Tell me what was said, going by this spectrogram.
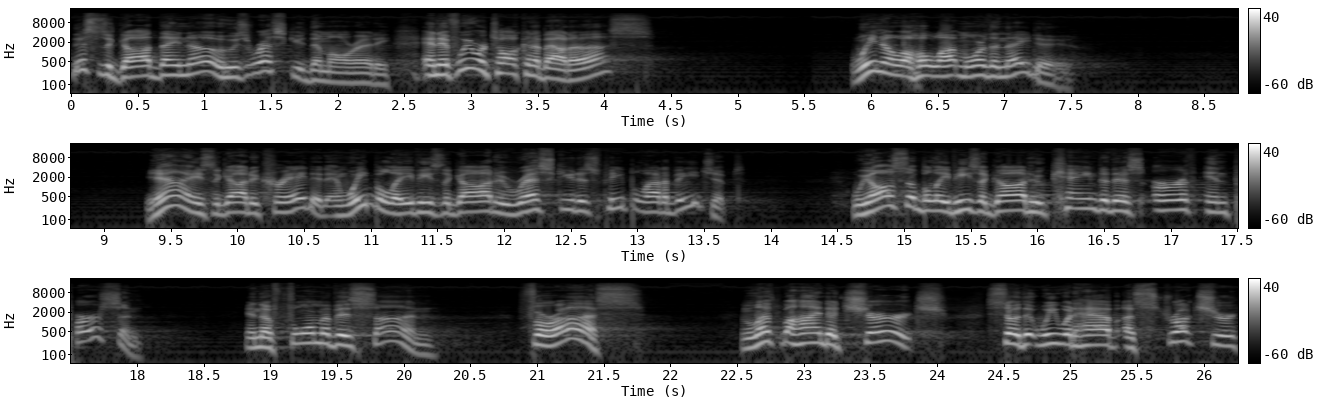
This is a God they know who's rescued them already. And if we were talking about us, we know a whole lot more than they do. Yeah, He's the God who created, and we believe He's the God who rescued His people out of Egypt. We also believe He's a God who came to this earth in person, in the form of His Son, for us, and left behind a church so that we would have a structure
